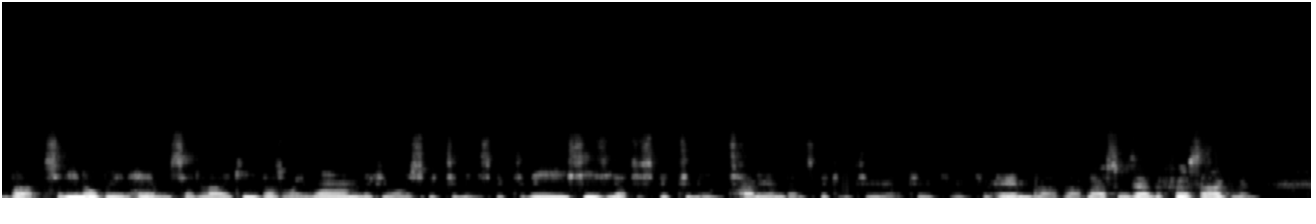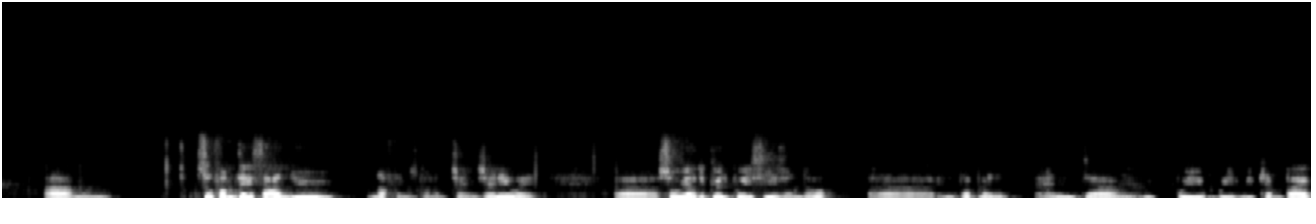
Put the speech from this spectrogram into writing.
but Cellino being him said like he does what he wants. If you want to speak to me, speak to me. It's easier to speak to me in Italian than speaking to to to, to him. Blah blah blah. So was that the first argument. Um, so from this, I knew nothing's going to change anyway. Uh, so we had a good preseason though uh, in Dublin, and uh, yeah. we, we we came back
